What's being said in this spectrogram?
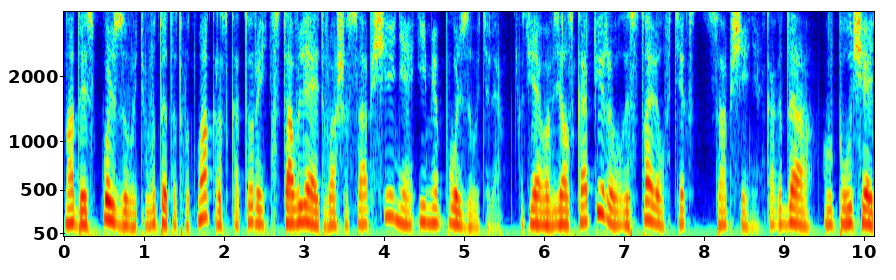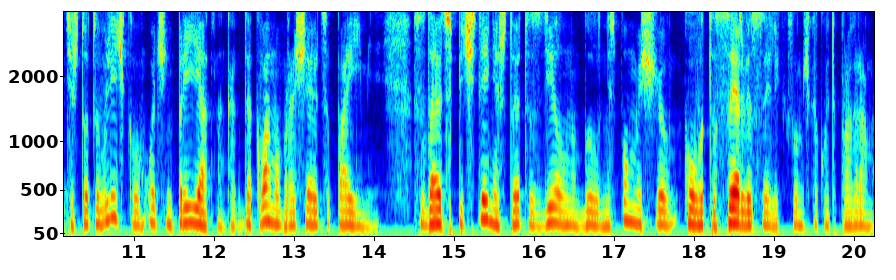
надо использовать вот этот вот макрос, который вставляет ваше сообщение имя пользователя. Вот я его взял, скопировал и вставил в текст сообщения. Когда вы получаете что-то в личку, очень приятно, когда к вам обращаются по имени. Создается впечатление, что это сделано было не с помощью какого-то сервиса или с помощью какой-то программы,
